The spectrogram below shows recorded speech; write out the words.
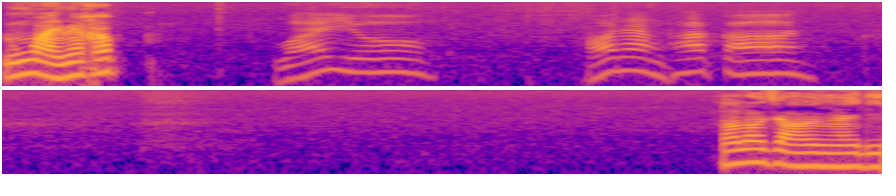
ลุงไหวไหมครับ ไว้อยู่ ขอนั่งพักก่อน แล้วเราจะเอายังไงดี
